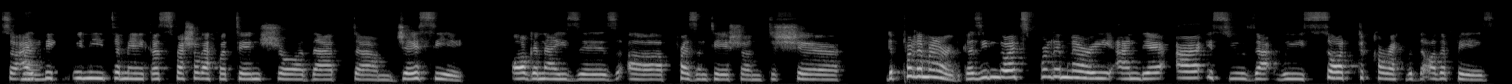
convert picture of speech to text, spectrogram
So I think we need to make a special effort to ensure that um, JCA organizes a presentation to share the preliminary, because even though it's preliminary and there are issues that we sought to correct with the other phase,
